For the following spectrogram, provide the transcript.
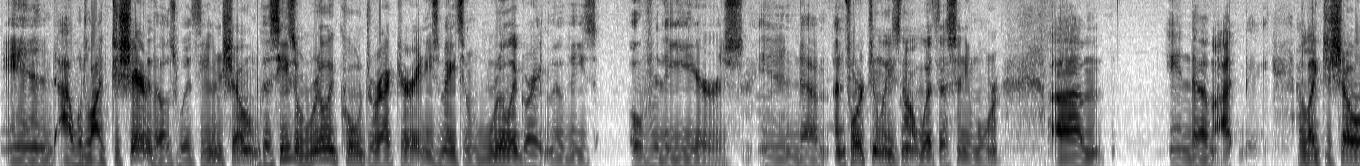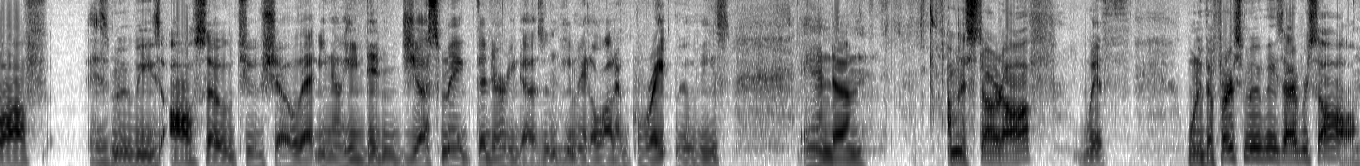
And I would like to share those with you and show them because he's a really cool director and he's made some really great movies over the years. And um, unfortunately, he's not with us anymore. Um, and um, I, I'd like to show off his movies also to show that you know he didn't just make The Dirty Dozen. He made a lot of great movies, and um, I'm going to start off with one of the first movies I ever saw.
